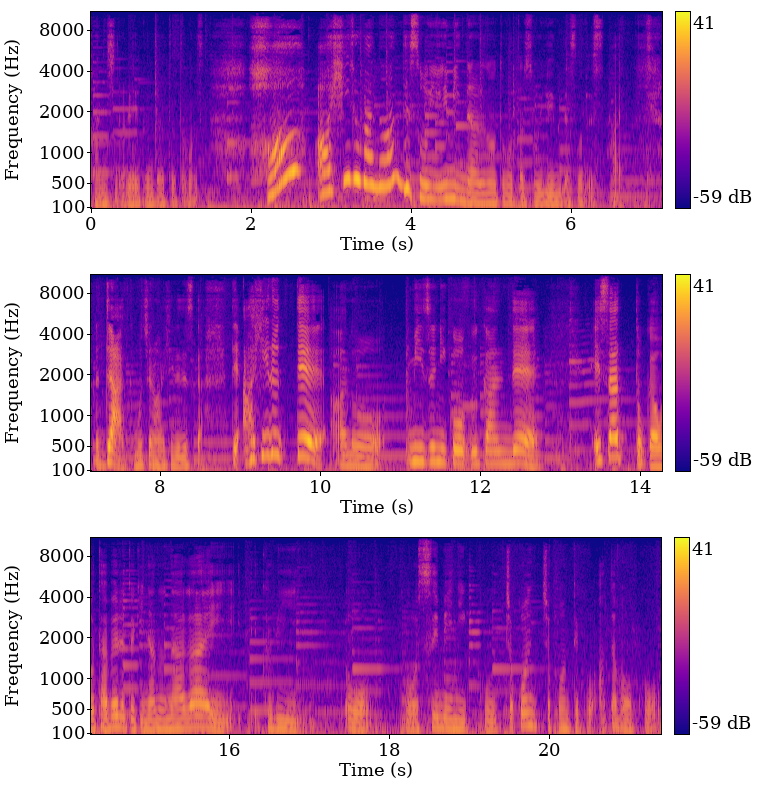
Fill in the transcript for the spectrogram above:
感じの例文だったと思うんです。はあ？アヒルがなんでそういう意味になるのと思ったらそういう意味だそうです。はい。ダークもちろんアヒルですが。でアヒルってあの水にこう浮かんで餌とかを食べる時にあの長い首をこう水面にこうちょこんちょこんってこう頭をこ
